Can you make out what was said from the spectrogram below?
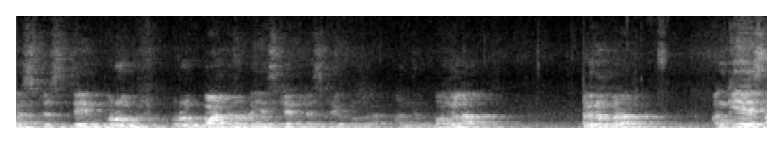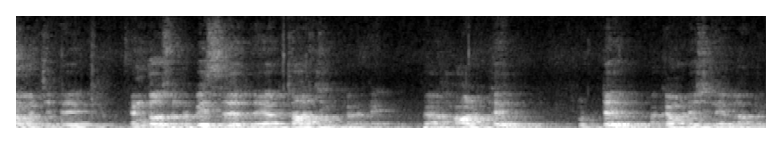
use to stay group group பாண்டனுடைய ஸ்டேட்ல ஸ்டே பண்ணுவேன். அந்த பங்களா விரும்புகிறாங்க அங்கேயே சமைச்சிட்டு ten thousand rupees charging per day halt food accommodation எல்லாமே.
